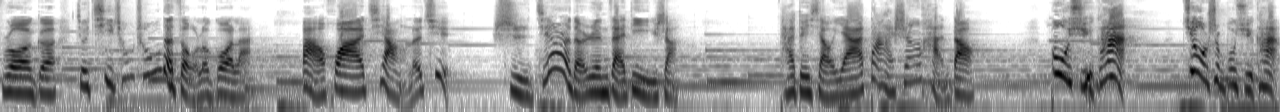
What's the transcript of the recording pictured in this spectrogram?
，Frog 就气冲冲地走了过来，把画抢了去，使劲儿地扔在地上。他对小鸭大声喊道：“不许看，就是不许看！”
